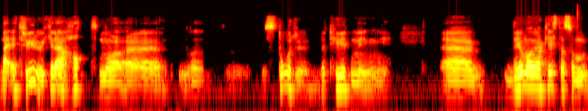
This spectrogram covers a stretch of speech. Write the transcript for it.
Nei, jeg tror jo ikke det har hatt noe, noe stor betydning. Eh, det er jo mange artister som,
